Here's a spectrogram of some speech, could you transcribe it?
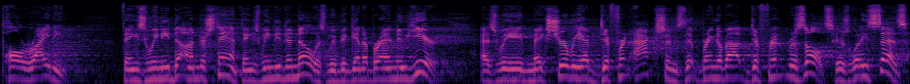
Paul writing things we need to understand, things we need to know as we begin a brand new year as we make sure we have different actions that bring about different results. Here's what he says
